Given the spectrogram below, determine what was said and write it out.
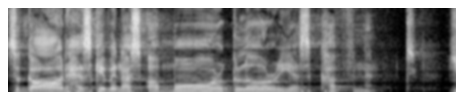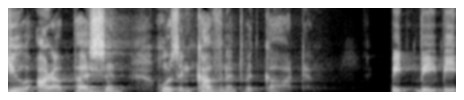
So God has given us a more glorious covenant. You are a person who's in covenant with God. We, we, we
